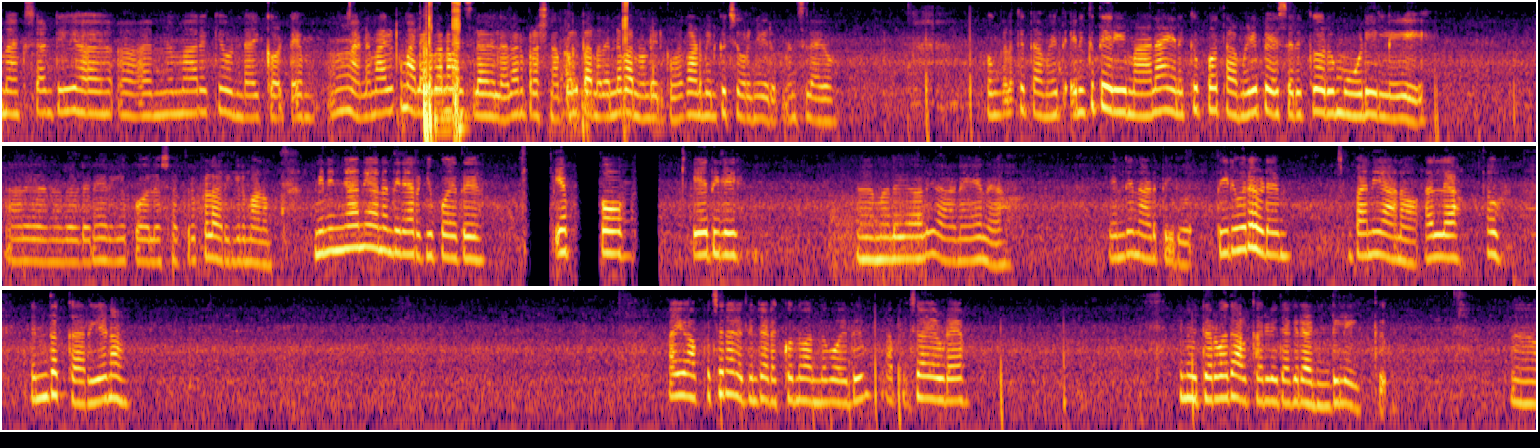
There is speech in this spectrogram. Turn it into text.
Max and T V അണ്ണന്മാരൊക്കെ ഉണ്ടായിക്കോട്ടെ. അണ്ണന്മാർക്ക് മലയാളം പറഞ്ഞാൽ മനസ്സിലാവില്ല അതാണ് പ്രശ്നം. അപ്പോൾ പറഞ്ഞത് തന്നെ പറഞ്ഞുകൊണ്ടിരിക്കും അത് കാണുമ്പോൾ എനിക്ക് ചൊറിഞ്ഞു വരും. മനസ്സിലായോ? ഉങ്ങൾക്ക് തമിഴ് എനിക്ക് തെരീമാന എനിക്കിപ്പോൾ തമിഴ് പേസർക്ക് ഒരു മൂടിയില്ലേ? അറിയുന്നത് ഉടനെ ഇറങ്ങിപ്പോയല്ലോ ശത്രുക്കൾ ആരെങ്കിലും വേണം മിനിഞ്ഞാൻ ഞാൻ എന്തിനാ ഇറങ്ങിപ്പോയത്? എപ്പോ? ഏതിൽ? ആ, മലയാളിയാണേന്ന്. എന്റെ നാട് തിരൂർ. തിരൂർ എവിടെ? പനിയാണോ? അല്ല. ഓ എന്തൊക്കെ അറിയണം? അയ്യോ അപ്പച്ചനാണ് ഇതിന്റെ ഇടയ്ക്കൊന്ന് വന്നു പോയത്. അപ്പച്ച എവിടെ? നൂറ്ററുപത് ആൾക്കാരുടെ ഇതാകെ രണ്ട് ലേക്ക്.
